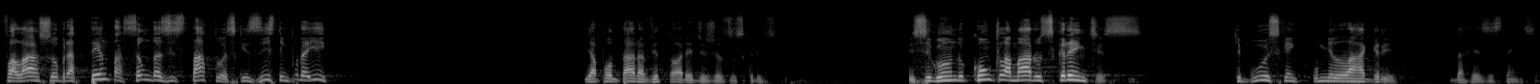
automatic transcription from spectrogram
Falar sobre a tentação das estátuas que existem por aí. E apontar a vitória de Jesus Cristo. E segundo, conclamar os crentes que busquem o milagre da resistência.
